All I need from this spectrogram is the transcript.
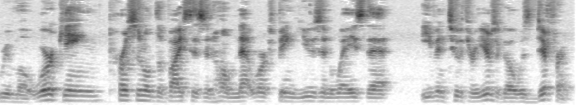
remote working, personal devices, and home networks being used in ways that even two, three years ago was different.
